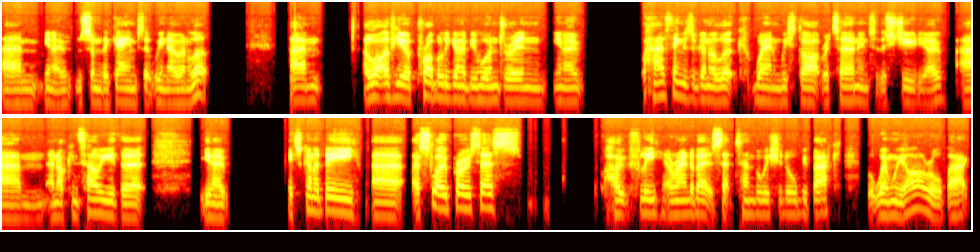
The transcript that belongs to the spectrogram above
um, you know, some of the games that we know and love. Um, a lot of you are probably going to be wondering, you know, how things are going to look when we start returning to the studio. Um, and I can tell you that, you know, it's going to be uh, a slow process. Hopefully, around about September, we should all be back. But when we are all back,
